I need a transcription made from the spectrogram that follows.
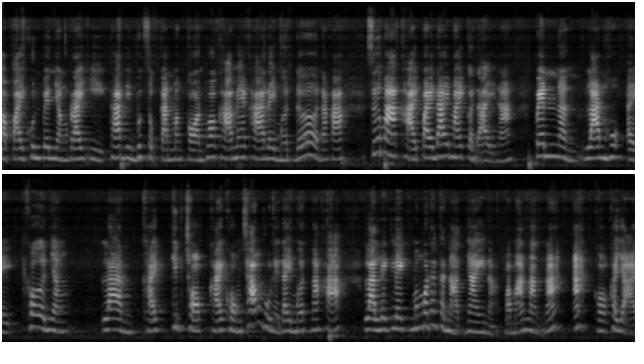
ต่อไปคุณเป็นอย่างไรอีกธาตุดินพฤกษกกันมังกรพ่อค้าแม่ค้าได้เมิร์เดอร์นะคะ ซื้อมาขายไปได้ไหมก็ได้นะ เป็นนั่นร้านโฮไอเขาเอินย่างร้านขายกิฟช็อปขายของช่ำพวกเนี่ยได้เมิร์นะคะร้านเล็กๆมันไม่ได้ขนาดใหญ่นะประมาณนั้นนะอะขอขยาย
